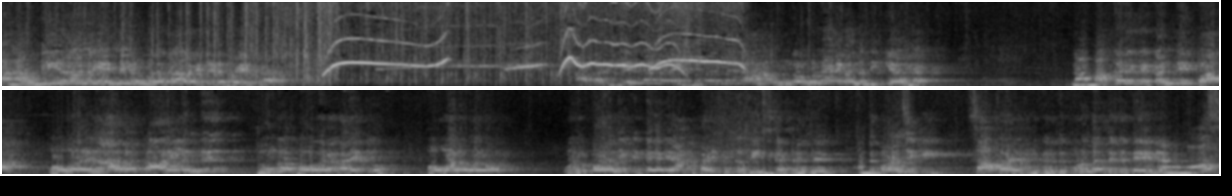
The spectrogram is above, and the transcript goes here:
ஆனால் உயிரான எண்ணெய் உங்களுக்காக விட்டுட்டு போயிருக்கார் அவர் எண்ணங்களை சுமந்து நான் உங்க முன்னாடி வந்து நிக்கிறேங்க நான் மக்களுக்கு கண்டிப்பா ஒவ்வொரு நாளும் காலையிலிருந்து தூங்க போகிற வரைக்கும் ஒவ்வொருவரும் ஒரு குழந்தைக்கு தேவையான படிப்புக்கு ஃபீஸ் கட்டுறது அந்த குழந்தைக்கு சாப்பாடு கொடுக்கறது குடும்பத்துக்கு தேவையான மாச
